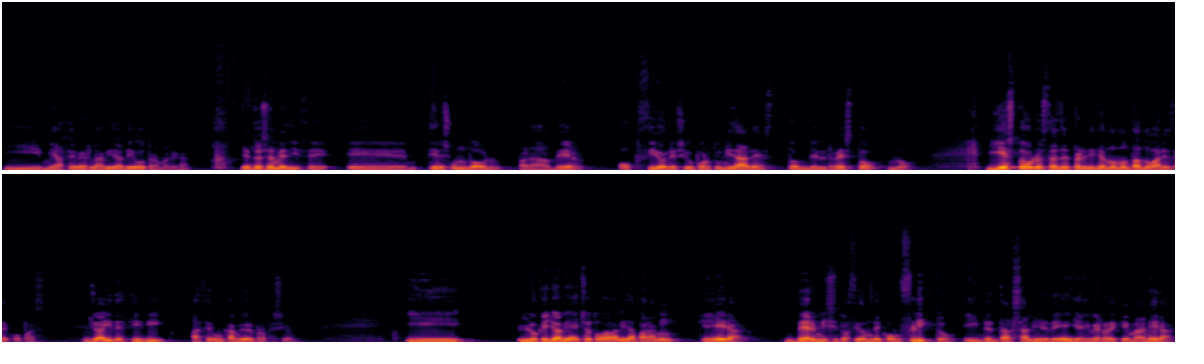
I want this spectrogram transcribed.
y me hace ver la vida de otra manera. Y entonces él me dice, eh, tienes un don para ver opciones y oportunidades donde el resto no. Y esto lo estás desperdiciando montando bares de copas. Yo ahí decidí hacer un cambio de profesión. Y lo que yo había hecho toda la vida para mí, que era ver mi situación de conflicto e intentar salir de ella y ver de qué manera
